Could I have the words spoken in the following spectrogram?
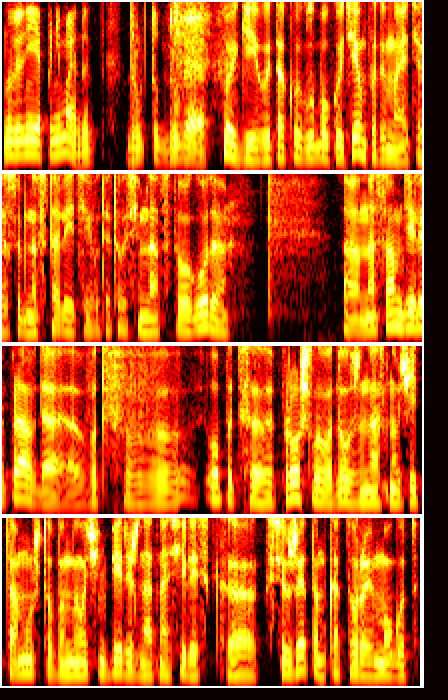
Ну, вернее, я понимаю, но это друг, тут другая... Ой, Ги, вы такую глубокую тему поднимаете, особенно в столетие вот этого 17 года. А, На самом деле, правда, вот опыт э, прошлого должен нас научить тому, чтобы мы очень бережно относились к, сюжетам, которые могут,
